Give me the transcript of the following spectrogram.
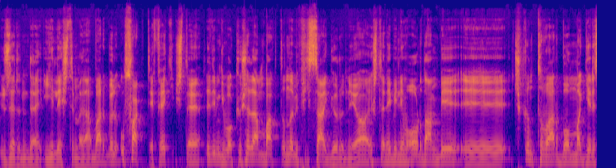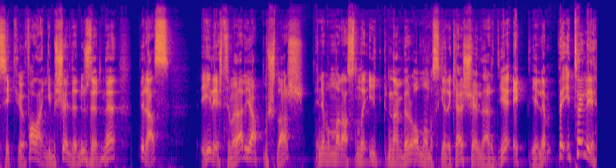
üzerinde iyileştirmeler var. Böyle ufak tefek işte dediğim gibi o köşeden baktığında bir piksel görünüyor. İşte ne bileyim oradan bir e, çıkıntı var bomba geri sekiyor falan gibi şeylerin üzerine biraz iyileştirmeler yapmışlar. Yine bunlar aslında ilk günden beri olmaması gereken şeyler diye ekleyelim. Ve İtali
